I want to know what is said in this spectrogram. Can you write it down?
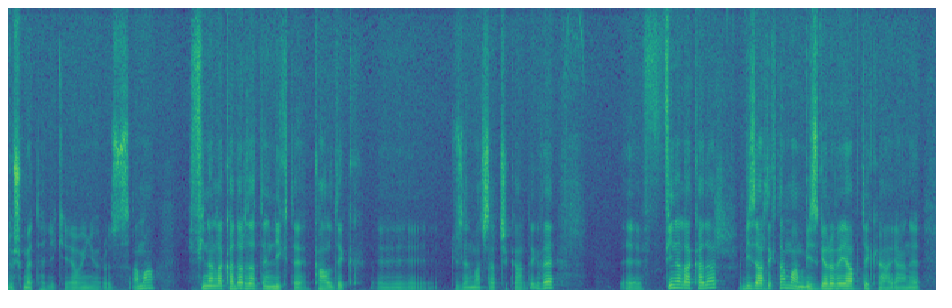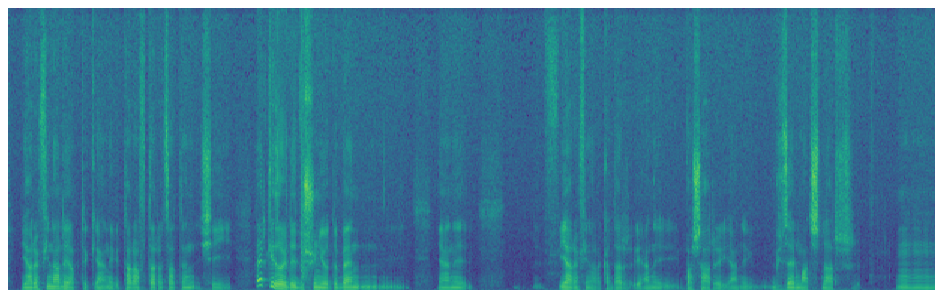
düşme tehlikeye oynuyoruz. Ama finale kadar zaten ligde kaldık. E, güzel maçlar çıkardık ve e, finale kadar biz artık tamam biz görevi yaptık ha yani yarı finale yaptık yani taraftar zaten şey herkes öyle düşünüyordu ben yani yarın finale kadar yani başarı yani güzel maçlar hmm,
